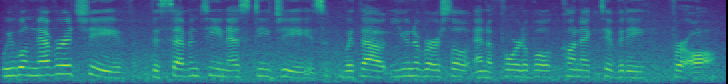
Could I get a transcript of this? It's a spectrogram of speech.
We will never achieve the 17 SDGs without universal and affordable connectivity for all.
